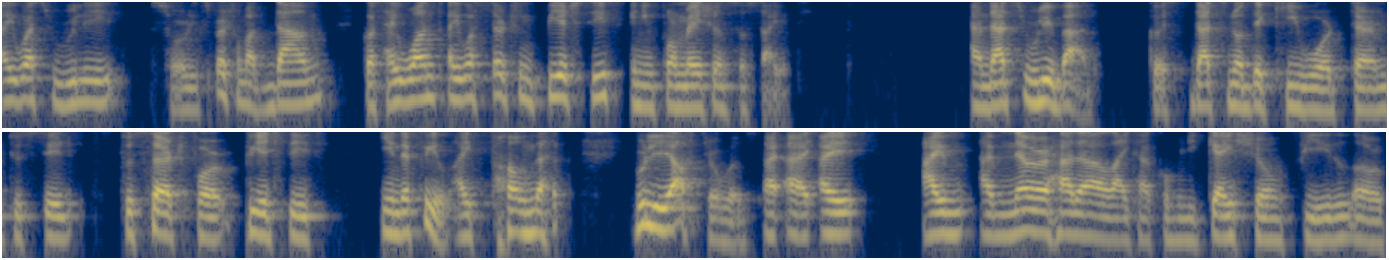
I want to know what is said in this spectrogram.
I was really sorry expression, but damn, because I want I was searching PhDs in information society. And that's really bad because that's not the keyword term to see to search for PhDs in the field. I found that really afterwards. I I, I I I've never had a like a communication field or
